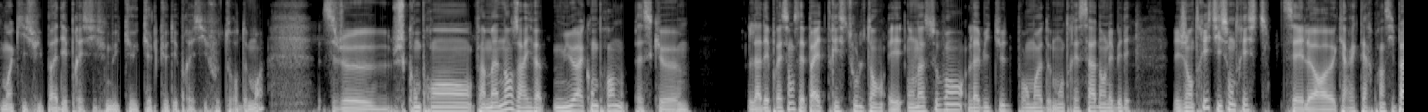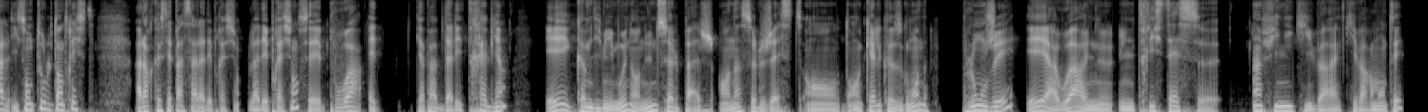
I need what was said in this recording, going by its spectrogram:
Euh, moi qui suis pas dépressif, mais ai quelques dépressifs autour de moi, je, comprends. Enfin, maintenant, j'arrive à mieux à comprendre parce que la dépression, c'est pas être triste tout le temps. Et on a souvent l'habitude, pour moi, de montrer ça dans les BD. Les gens tristes, ils sont tristes. C'est leur euh, caractère principal. Ils sont tout le temps tristes. Alors que c'est pas ça la dépression. La dépression, c'est pouvoir être capable d'aller très bien et, comme dit Mimoun, en une seule page, en un seul geste, en, en quelques secondes, plonger et avoir une, une tristesse infinie qui va, qui va remonter.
